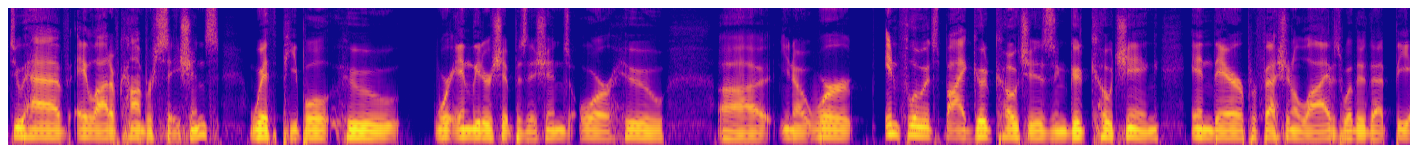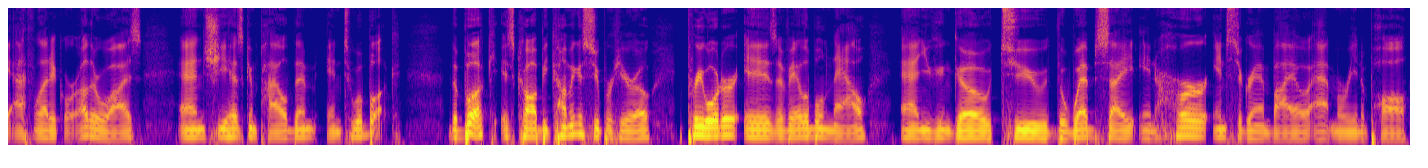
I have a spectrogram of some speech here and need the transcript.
to have a lot of conversations with people who were in leadership positions or who uh, you know were influenced by good coaches and good coaching in their professional lives whether that be athletic or otherwise and she has compiled them into a book. The book is called Becoming a Superhero. Pre order is available now, and you can go to the website in her Instagram bio at Marina Paul.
